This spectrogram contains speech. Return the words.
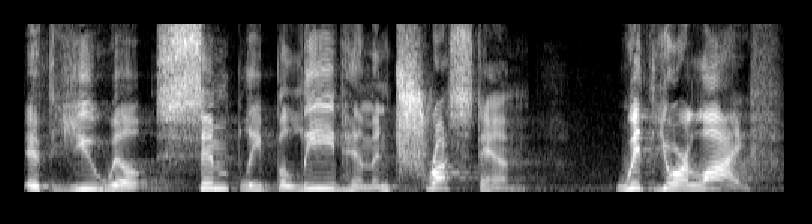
if you will simply believe Him and trust Him with your life?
